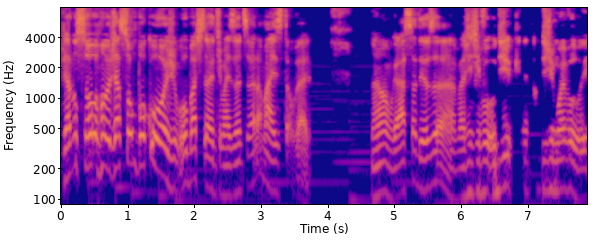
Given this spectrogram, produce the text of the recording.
Já não sou, já sou um pouco hoje, ou bastante, mas antes eu era mais, então, velho. Não, graças a Deus a, a gente o Digimon evolui.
